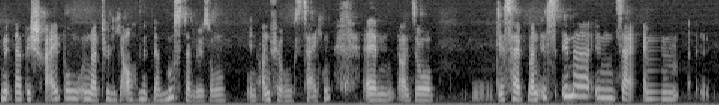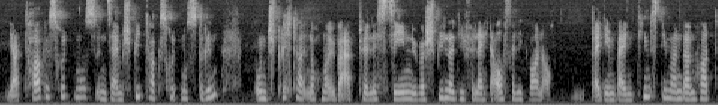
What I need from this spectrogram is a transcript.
mit einer Beschreibung und natürlich auch mit einer Musterlösung in Anführungszeichen. Ähm, also deshalb, man ist immer in seinem ja, Tagesrhythmus, in seinem Spieltagsrhythmus drin und spricht halt nochmal über aktuelle Szenen, über Spieler, die vielleicht auffällig waren, auch bei den beiden Teams, die man dann hat.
